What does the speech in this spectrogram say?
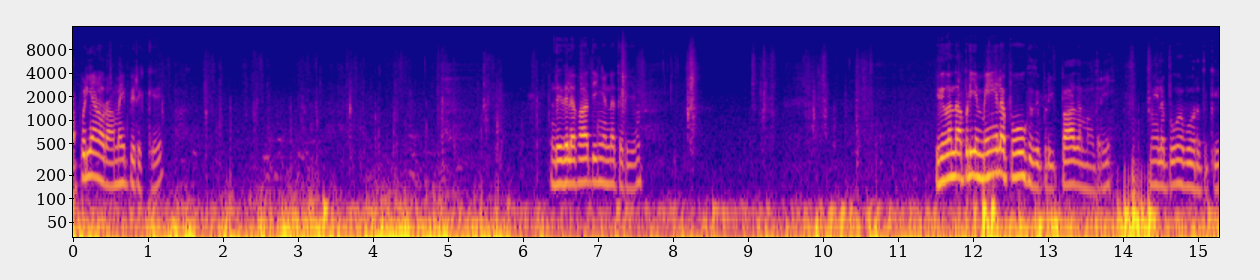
அப்படியான ஒரு அமைப்பு இருக்குது இந்த இதில் பார்த்தீங்கன்னா தெரியும்? இது வந்து அப்படியே மேலே போகுது இப்படி பாதை மாதிரி. மேலே போக போகிறதுக்கு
